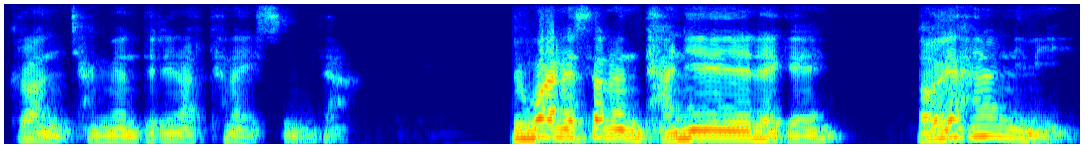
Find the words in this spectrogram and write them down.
그런 장면들이 나타나 있습니다. 느부갓네살은 다니엘에게 너의 하나님이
